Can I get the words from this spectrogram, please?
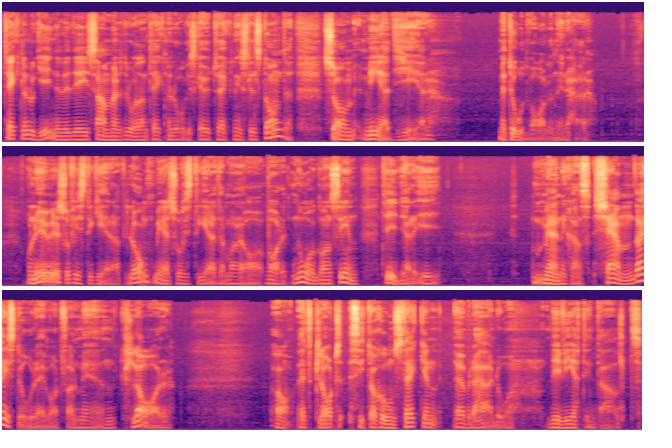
teknologin, eller det är i samhället rådande teknologiska utvecklingstillståndet som medger metodvalen i det här. Och nu är det sofistikerat, långt mer sofistikerat än vad det har varit någonsin tidigare i människans kända historia i vart fall med en klar, ja, ett klart situationstecken över det här då. Vi vet inte allt.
